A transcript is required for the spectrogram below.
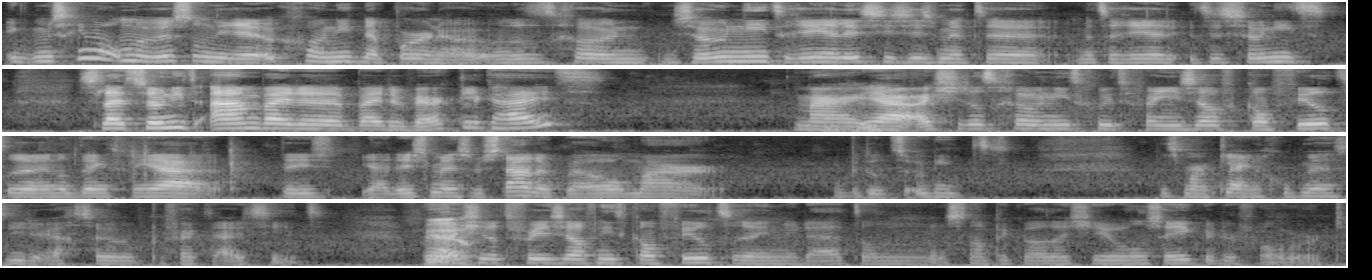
Ik, misschien wel onbewust om die reden ook gewoon niet naar porno. Omdat het gewoon zo niet realistisch is met de, met de realiteit. Het is zo niet... Het sluit zo niet aan bij de, bij de werkelijkheid. Maar Mhm. ja, als je dat gewoon niet goed van jezelf kan filteren... en dan denkt van ja deze, ja, deze mensen bestaan ook wel... maar ik bedoel, het is ook niet... Het is maar een kleine groep mensen die er echt zo perfect uitziet. Maar Ja. als je dat voor jezelf niet kan filteren inderdaad... dan snap ik wel dat je heel onzeker ervan wordt.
